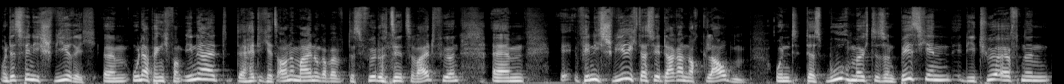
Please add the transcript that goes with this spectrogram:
Und das finde ich schwierig. Ähm, unabhängig vom Inhalt, da hätte ich jetzt auch eine Meinung, aber das würde uns jetzt zu weit führen, ähm, finde ich schwierig, dass wir daran noch glauben. Und das Buch möchte so ein bisschen die Tür öffnen,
